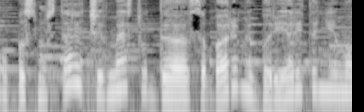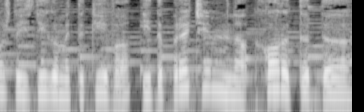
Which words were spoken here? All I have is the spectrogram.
Опасността е, че вместо да събаряме бариерите, ние може да издигаме такива и да пречим на хората да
